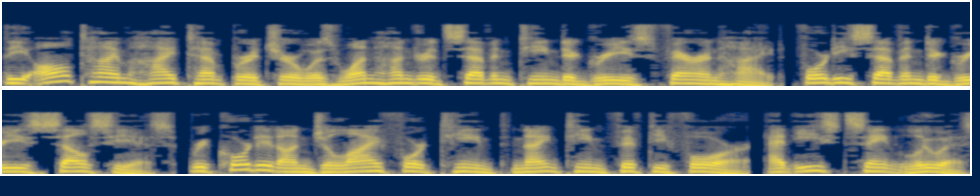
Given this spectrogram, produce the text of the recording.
The all-time high temperature was 117 degrees Fahrenheit 47 degrees Celsius, recorded on July 14, 1954, at East St. Louis,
